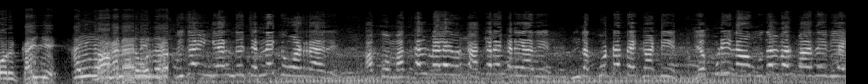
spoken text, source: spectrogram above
ஒரு கையு. விஜய் இங்க இருந்து சென்னைக்கு ஓடுறாரு. அப்போ மக்கள் மேல இவருக்கு அக்கறை கிடையாது. இந்த கூட்டத்தை காட்டி எப்படி நாம் முதல்வர் பதவியை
